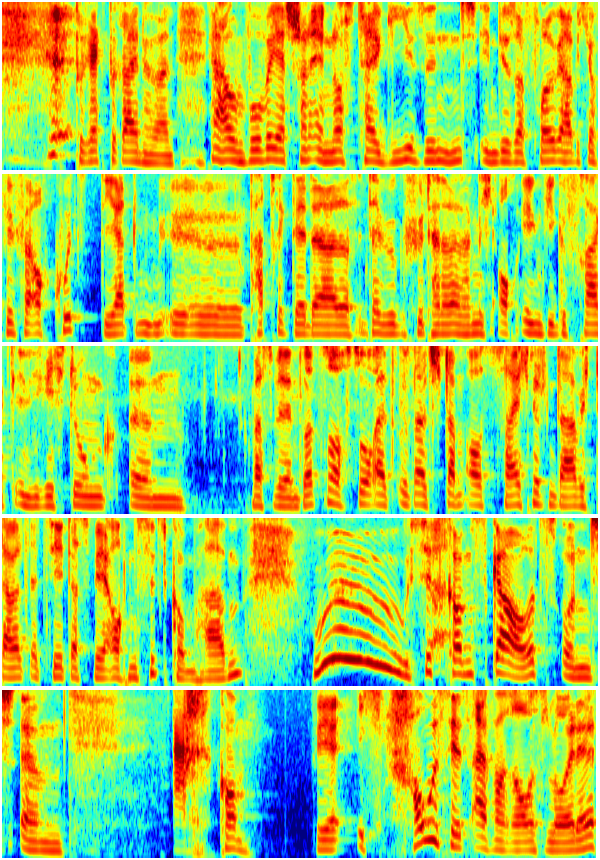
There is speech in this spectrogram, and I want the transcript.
Direkt reinhören. Ja, und wo wir jetzt schon in Nostalgie sind, in dieser Folge habe ich auf jeden Fall auch kurz, die hat äh, Patrick, der da das Interview geführt hat, hat mich auch irgendwie gefragt in die Richtung, ähm, was wir denn sonst noch so als uns als Stamm auszeichnet. Und da habe ich damals erzählt, dass wir auch eine Sitcom haben. Woo! Sitcom Scouts. Und ähm, ach komm, wir, ich hau's jetzt einfach raus, Leute.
